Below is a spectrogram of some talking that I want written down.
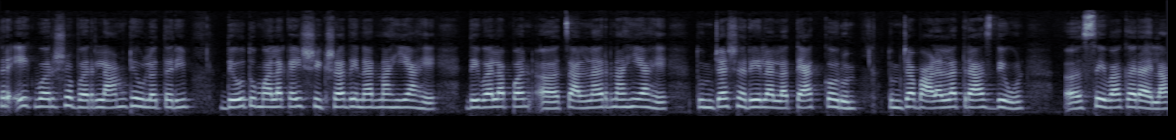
तर एक वर्षभर लांब ठेवलं तरी देव तुम्हाला काही शिक्षा देणार नाही आहे देवाला पण चालणार नाही आहे. तुमच्या शरीराला त्याग करून तुमच्या बाळाला त्रास देऊन सेवा करायला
